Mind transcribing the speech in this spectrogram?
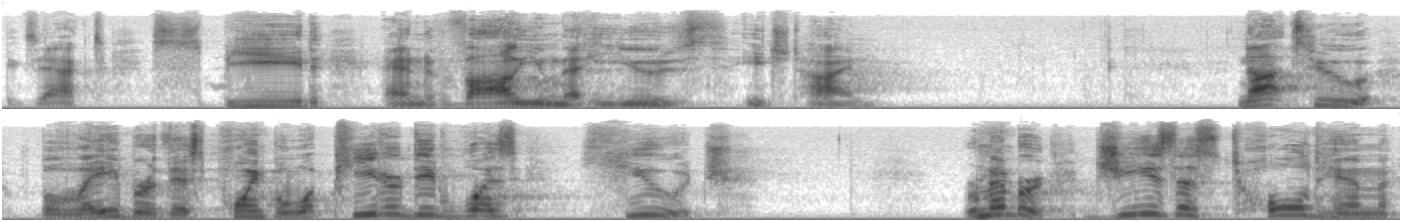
the exact speed and volume that he used each time. Not to belabor this point, but what Peter did was huge. Remember, Jesus told him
